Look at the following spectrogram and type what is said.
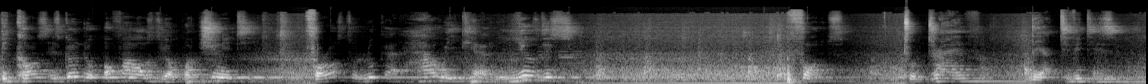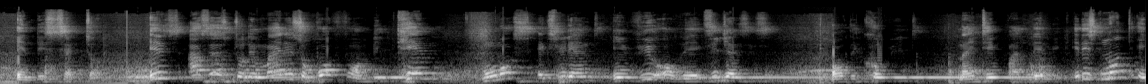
because it's going to offer us the opportunity for us to look at how we can use these funds to drive the activities in this sector. Its access to the mining support fund became most expedient in view of the exigencies of the COVID-19 pandemic. It is not a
